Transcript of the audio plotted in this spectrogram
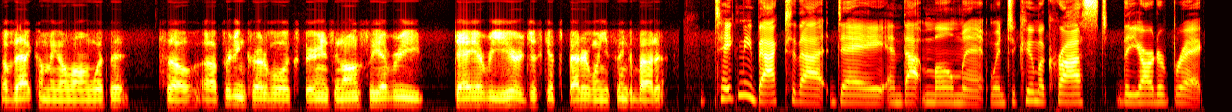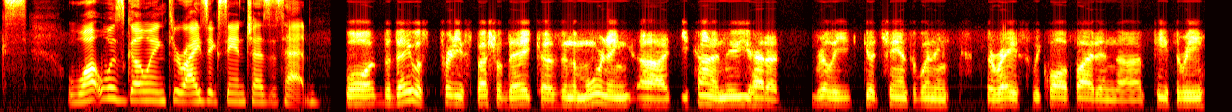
of that coming along with it. So, uh, pretty incredible experience, and honestly, every day, every year, it just gets better when you think about it. Take me back to that day and that moment when Takuma crossed the yard of bricks. What was going through Isaac Sanchez's head? Well, the day was pretty special day because in the morning, uh, you kind of knew you had a really good chance of winning the race. We qualified in uh, P3,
